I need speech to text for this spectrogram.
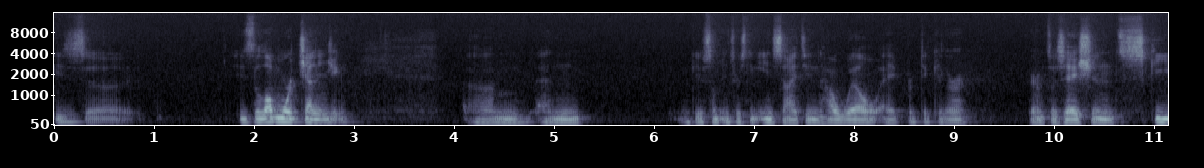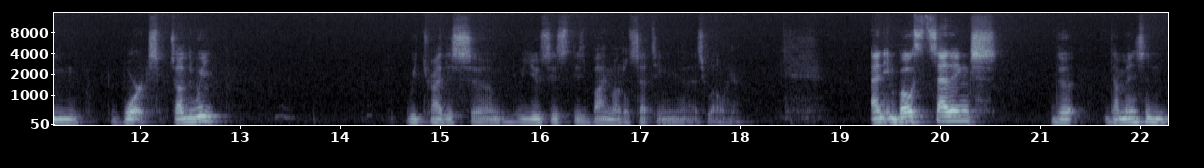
is uh, is a lot more challenging um, and gives some interesting insight in how well a particular parameterization scheme works. So we we try this, um, we use this, this bimodal setting as well here. And in both settings, the dimension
